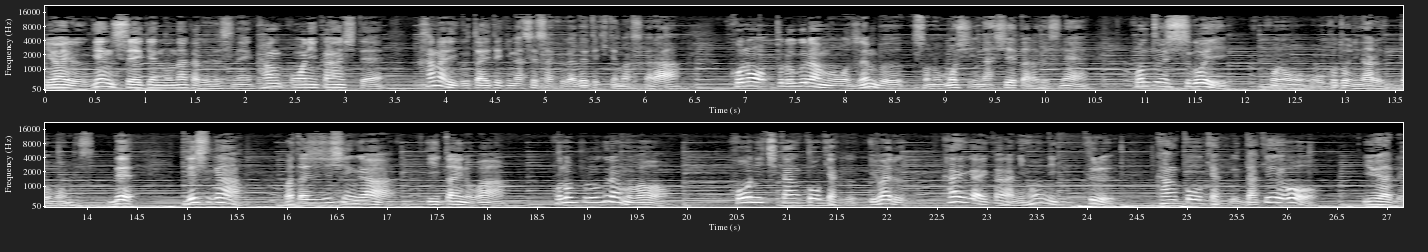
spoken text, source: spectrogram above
いわゆる現政権の中でですね観光に関してかなり具体的な施策が出てきてますからこのプログラムを全部そのもし成し得たらですね本当にすごいこのことになると思うんです。でですが私自身が言いたいのはこのプログラムは訪日観光客いわゆる海外から日本に来る観光客だけをいわゆる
